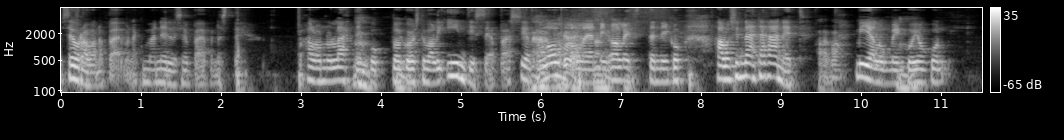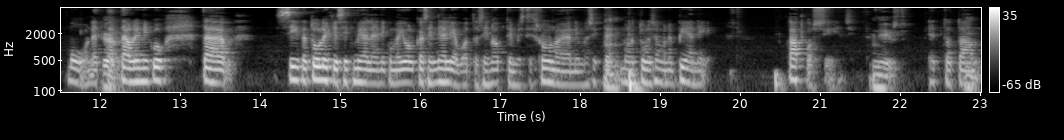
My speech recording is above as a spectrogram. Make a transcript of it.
seuraavana päivänä, kun mä neljäsen päivänä sitten halunnut lähteä, mm, kun poikaystävä oli Intissä ja pääsi sieltä lomalle, niin oli sitten niin kuin, halusin nähdä hänet Aivan. mieluummin kuin mm. jonkun muun. Että tämä oli niin kuin, tämä siitä tulikin sitten mieleen, niin kun mä julkaisin neljä vuotta siinä Optimistis runoja, niin mä sitten, mm. mulle tuli semmoinen pieni katkos siihen sitten. Niin just. Et tota, mm.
